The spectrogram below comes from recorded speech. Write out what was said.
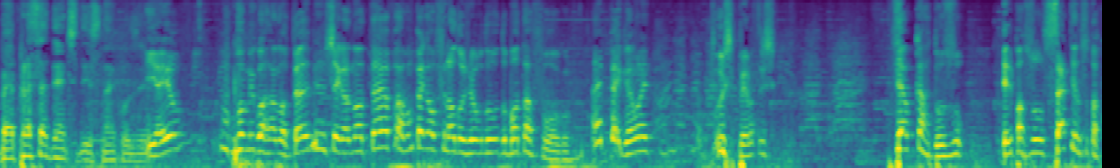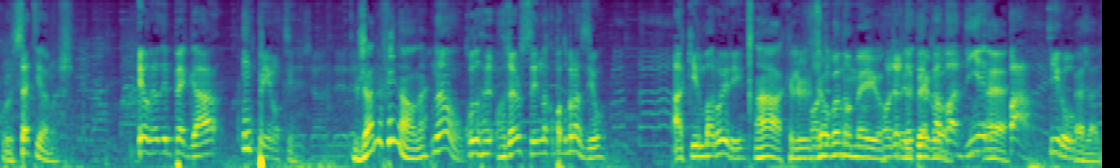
tem é, precedentes disso, né, inclusive. E aí eu vou me guardar no hotel, e a gente chega no hotel e fala, vamos pegar o final do jogo do, do Botafogo. Aí pegamos aí, os pênaltis. Thiago Cardoso, ele passou sete anos no Santa Cruz, sete anos. Eu lembro de pegar um pênalti. Já no final, né? Não, quando o Rogério Senna na Copa do Brasil. Aqui no Barueri. Ah, aquele jogou no meio. Rogério ele pegou. cavadinha e É. pá, tirou. Verdade.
